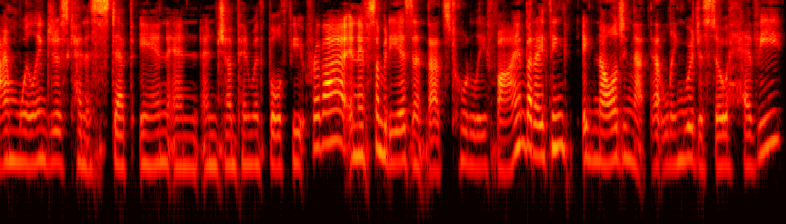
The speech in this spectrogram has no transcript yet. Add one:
i'm willing to just kind of step in and and jump in with both feet for that. And if somebody isn't that's totally fine. But i think acknowledging that that language is so heavy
